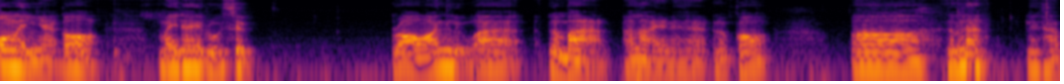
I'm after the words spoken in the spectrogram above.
งอะไรอย่างเงี้ยก็ไม่ได้รู้สึกร้อนหรือว่า ลำบากอะไรนะฮะ แล้วก็น้ำหนักนะครับ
